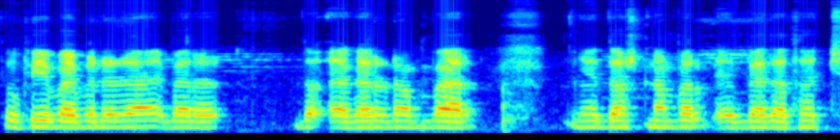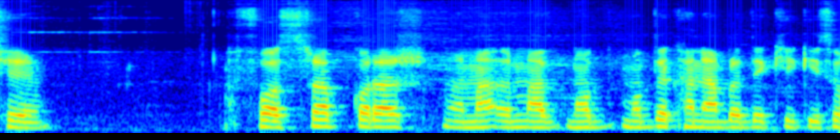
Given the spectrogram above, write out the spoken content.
তো প্রিয় ভাই বোনেরা এবার এগারো নম্বর দশ নম্বর বেদাত হচ্ছে প্রস্রাব করার মধ্যেখানে আমরা দেখি কিছু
